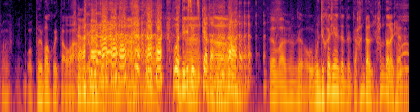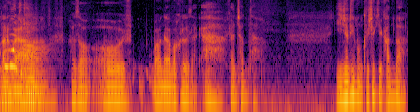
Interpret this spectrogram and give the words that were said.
뭐, 뭐벌 받고 있다 와. 와 되게 솔직하다. 그막 그런데 어, 언제까지 해야 되는데 한 달 한 달을 해야 된다는 어머, 거야. 아. 그래서 어 막 내가 막 그러면서 야 괜찮다. 2년이면 그 새끼 간다.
